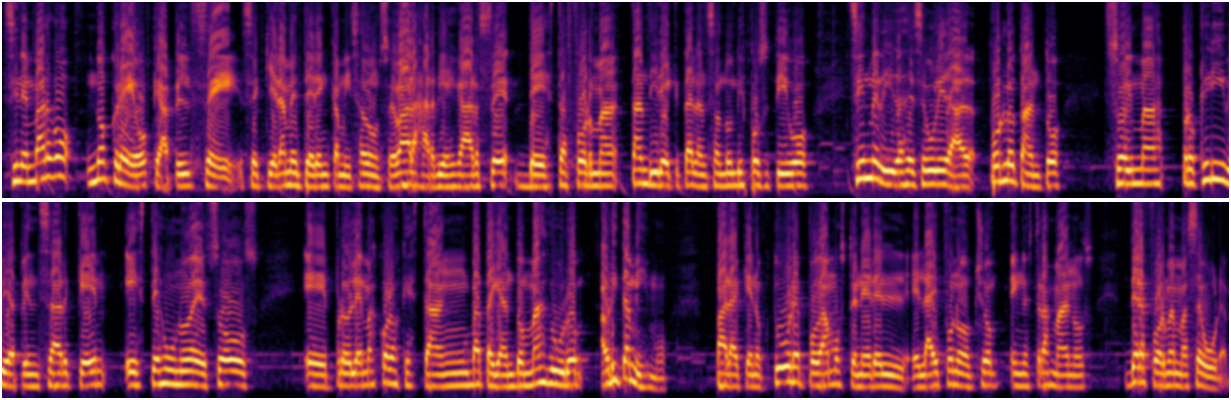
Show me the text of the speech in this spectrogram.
Sin embargo, no creo que Apple se, quiera meter en camisa de once varas, arriesgarse de esta forma tan directa lanzando un dispositivo sin medidas de seguridad. Por lo tanto, soy más proclive a pensar que este es uno de esos eh, problemas con los que están batallando más duro ahorita mismo para que en octubre podamos tener el, el iPhone 8 en nuestras manos de la forma más segura.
